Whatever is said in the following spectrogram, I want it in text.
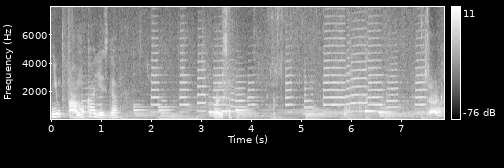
Не- А, мука есть, да. Лариса. Так.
